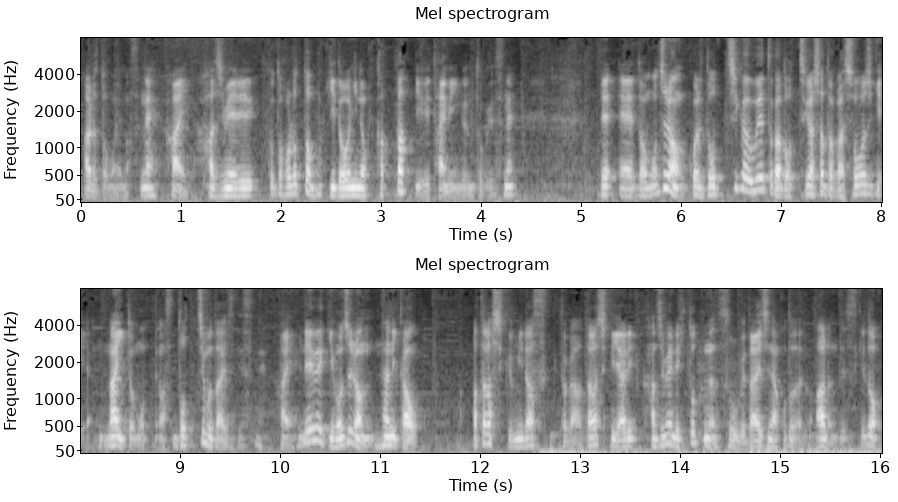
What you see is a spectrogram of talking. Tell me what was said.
あると思いますね。はい。始めるところと軌道に乗っかったっていうタイミングのとこですね。で、えっ、ー、と、もちろん、これどっちが上とかどっちが下とか正直ないと思ってます。どっちも大事ですね。はい。黎明期もちろん何かを新しく生み出すとか、新しくやり始める人っていうのはすごく大事なことではあるんですけど、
